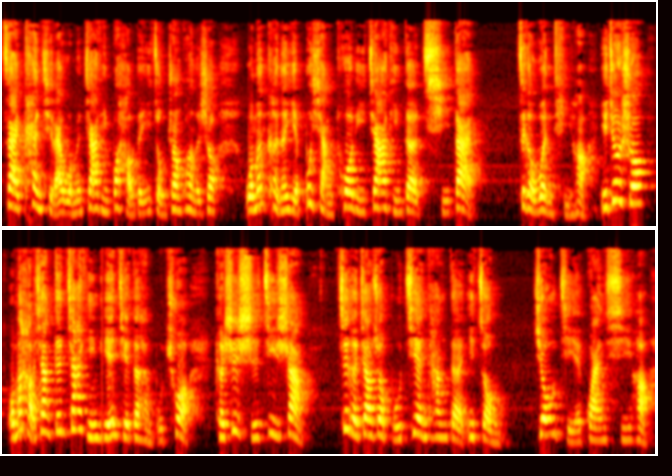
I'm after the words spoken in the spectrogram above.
在看起来我们家庭不好的一种状况的时候，我们可能也不想脱离家庭的期待这个问题哈。也就是说，我们好像跟家庭连接得很不错，可是实际上这个叫做不健康的一种纠结关系哈。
